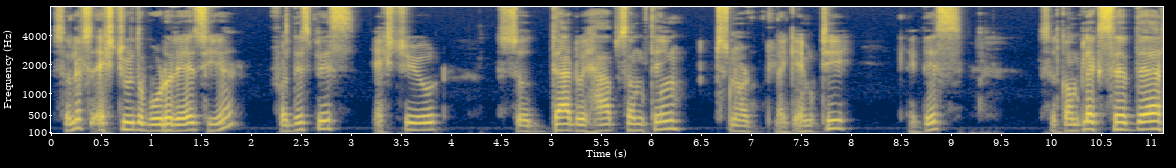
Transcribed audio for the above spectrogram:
So let's extrude the border edge here for this piece extrude. So that we have something. It's not like empty like this. So complex shape there.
